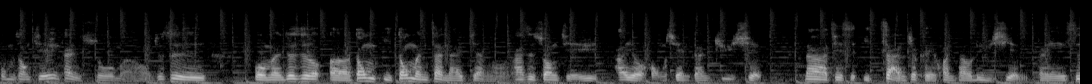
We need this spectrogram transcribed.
我们从捷运开始说嘛，哦，就是我们就是呃东以东门站来讲哦，它是双捷运，它有红线跟橘线，那其实一站就可以换到绿线，等于是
